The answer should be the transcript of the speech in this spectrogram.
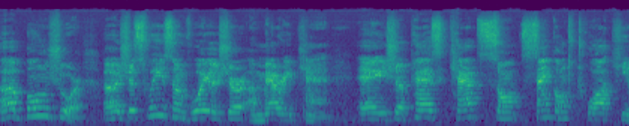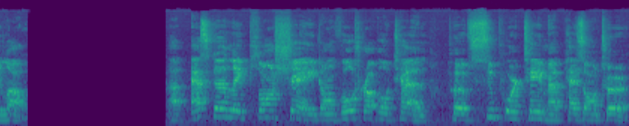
Euh, bonjour, Euh, je suis un voyageur américain et je pèse 453 kilos. Euh, Est-ce que les planchers dans votre hôtel peuvent supporter ma pesanteur?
